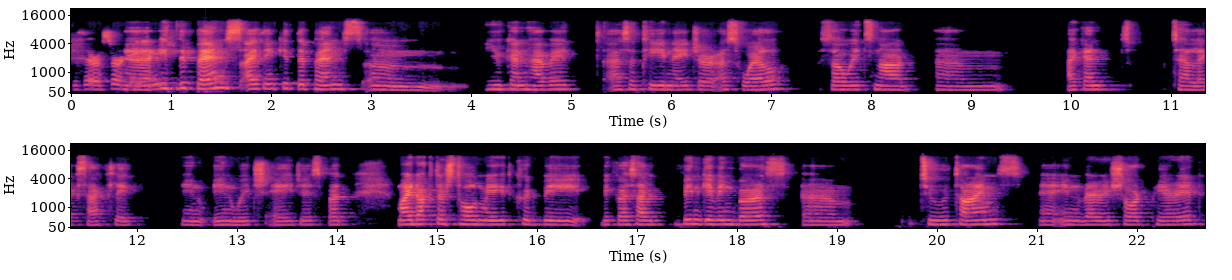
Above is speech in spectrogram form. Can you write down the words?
is there a certain uh, age? it depends. I think it depends um, you can have it as a teenager as well so it's not um, I can't tell exactly in in which ages, but my doctors told me it could be because I've been giving birth um, two times uh, in very short period,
